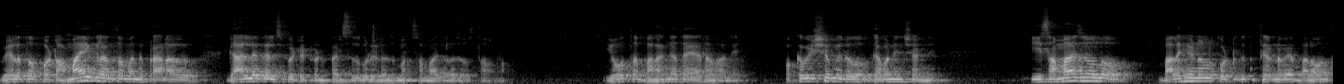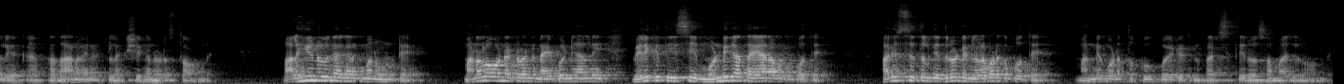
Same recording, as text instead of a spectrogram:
వీళ్ళతో పాటు అమాయకులు ఎంతోమంది ప్రాణాలు గాల్లో కలిసిపోయేటటువంటి పరిస్థితి కూడా ఈరోజు మన సమాజంలో చూస్తూ ఉన్నాం. యువత బలంగా తయారవ్వాలి. ఒక్క విషయం మీరు గమనించండి. ఈ సమాజంలో బలహీనులు కొట్టుకు తినడమే బలవంతుల యొక్క ప్రధానమైనటువంటి లక్ష్యంగా నడుస్తూ ఉంది. బలహీనులుగా కనుక మనం ఉంటే మనలో ఉన్నటువంటి నైపుణ్యాల్ని వెలికి తీసి మొండిగా తయారవ్వకపోతే పరిస్థితులకు ఎదురొడ్డి నిలబడకపోతే మన్ని కూడా తొక్కుకుపోయేటటువంటి పరిస్థితి ఈరోజు సమాజంలో ఉంది.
